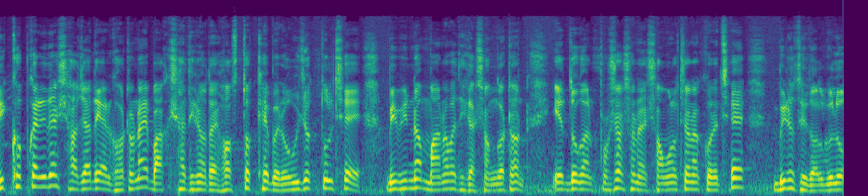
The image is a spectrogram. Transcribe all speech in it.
বিক্ষোভকারীদের সাজা দেওয়ার ঘটনায় বাক স্বাধীনতায় হস্তক্ষেপের অভিযোগ তুলছে বিভিন্ন মানবাধিকার সংগঠন। এর দোকান প্রশাসনের সমালোচনা করেছে বিরোধী দলগুলো।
